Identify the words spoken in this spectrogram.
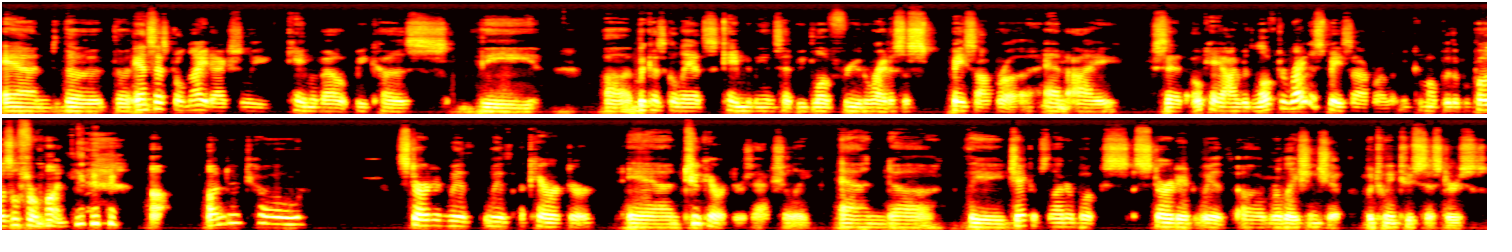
and the the ancestral night actually came about because the uh, because Gollancz came to me and said, "We'd love for you to write us a space opera," and I said, "Okay, I would love to write a space opera. Let me come up with a proposal for one." uh, Undertow started with with a character and two characters actually, and uh, the Jacob's Ladder books started with a relationship between two sisters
